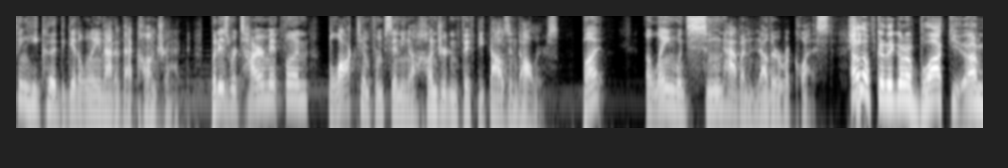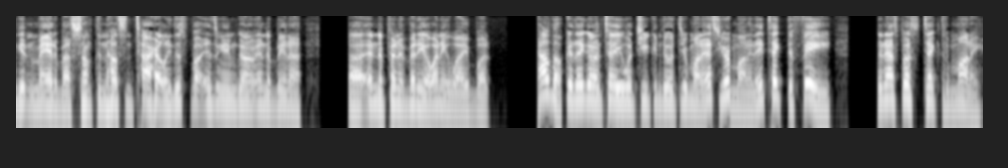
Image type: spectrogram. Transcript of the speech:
He could to get Elaine out of that contract, but his retirement fund blocked him from sending $150,000. But Elaine would soon have another request. How the fuck are they going to block you? I'm getting mad about something else entirely. This isn't even going to end up being a uh, independent video anyway, but how the fuck are they going to tell you what you can do with your money? That's your money. They take the fee. They're not supposed to take the money.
